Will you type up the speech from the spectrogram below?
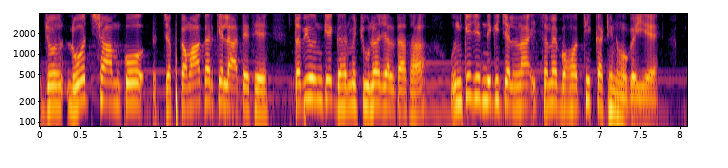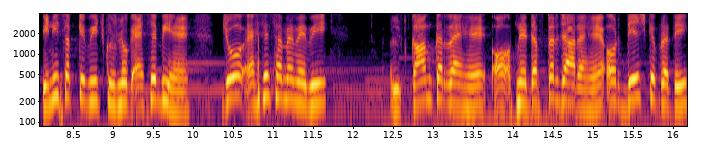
जो रोज शाम को जब कमा करके लाते थे, तभी उनके घर में चूल्हा जलता था। उनकी ज़िंदगी चलना इस समय बहुत ही कठिन हो गई है। इन्हीं सब के बीच कुछ लोग ऐसे भी हैं जो ऐसे समय में भी काम कर रहे हैं और अपने दफ्तर जा रहे हैं और देश के प्रति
